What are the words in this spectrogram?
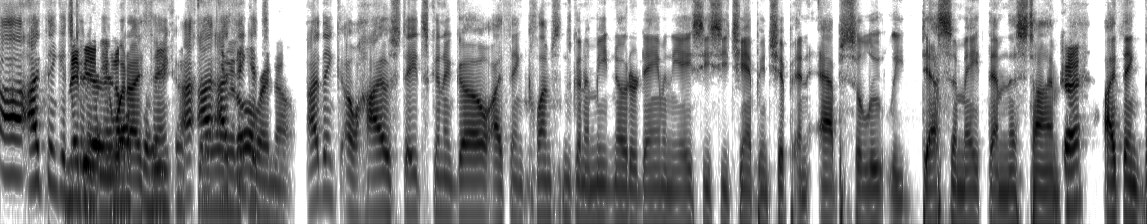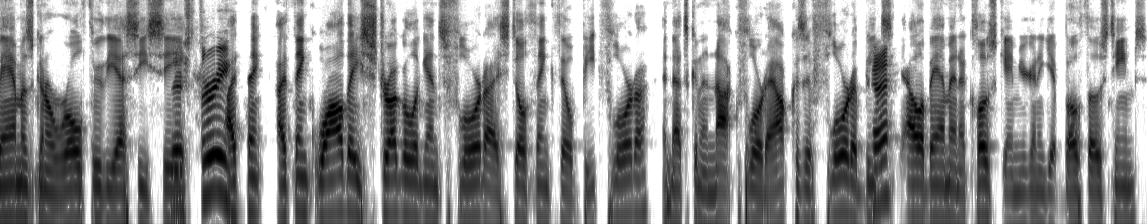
Uh, I think it's going to be what I also who you think. I, I, I think it's, right now. I think Ohio State's going to go. I think Clemson's going to meet Notre Dame in the ACC championship and absolutely decimate them this time. Okay. I think Bama's going to roll through the SEC. There's three. I think I think while they struggle against Florida, I still think they'll beat Florida, and that's going to knock Florida out. Because if Florida beats Okay. Alabama in a close game, you're going to get both those teams.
